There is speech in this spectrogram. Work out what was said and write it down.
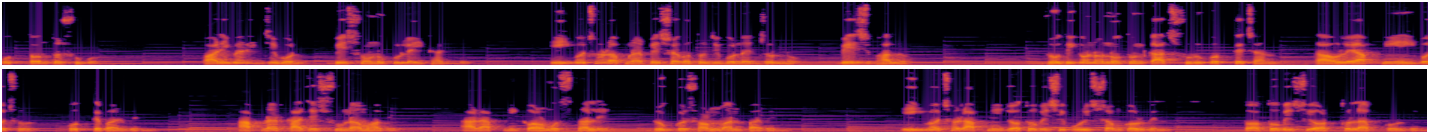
অত্যন্ত শুভ। পারিবারিক জীবন বেশ অনুকূলেই থাকবে। এই বছর আপনার পেশাগত জীবনের জন্য বেশ ভালো। যদি কোনো নতুন কাজ শুরু করতে চান, তাহলে আপনি এই বছর করতে পারবেন। আপনার কাজের সুনাম হবে আর আপনি কর্মস্থলে যোগ্য সম্মান পাবেন। এই বছর আপনি যত বেশি পরিশ্রম করবেন, তত বেশি অর্থ লাভ করবেন।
